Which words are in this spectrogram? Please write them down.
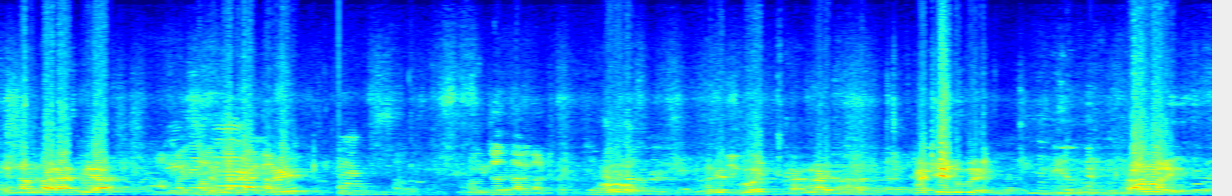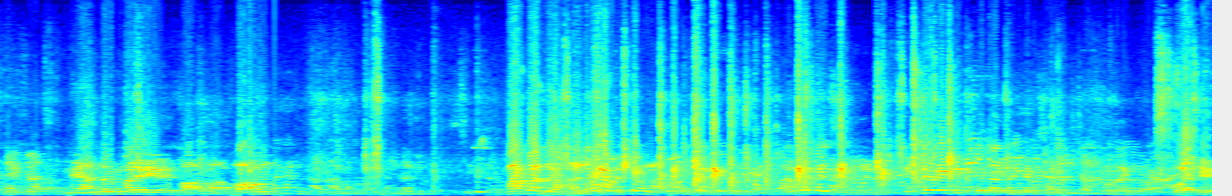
నిన్నంతా హ్యాపీయా ఓ వెరీ గుడ్. కంగ్రాట్ కట్ చేయి నువ్వే. రా మరి. మీ అందరూ మరి బాగుంది ఓకే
